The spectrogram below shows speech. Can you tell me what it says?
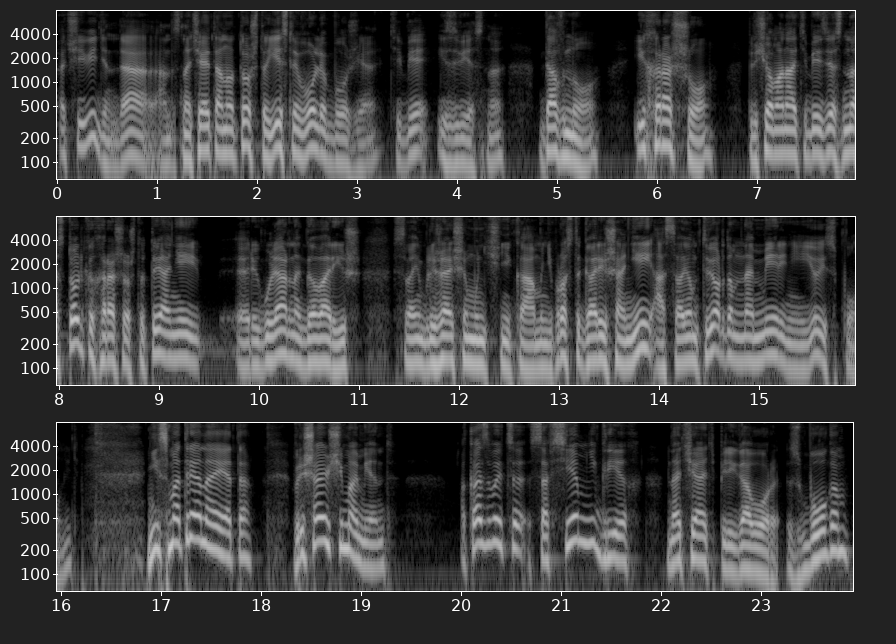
очевиден, да, означает оно то, что если воля Божья тебе известна давно и хорошо, причем она тебе известна настолько хорошо, что ты о ней регулярно говоришь своим ближайшим ученикам, и не просто говоришь о ней, а о своем твердом намерении ее исполнить. Несмотря на это, в решающий момент Оказывается, совсем не грех начать переговоры с Богом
